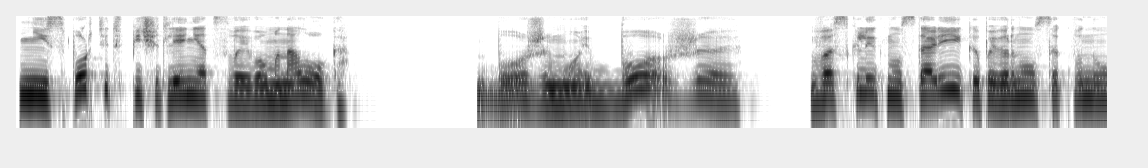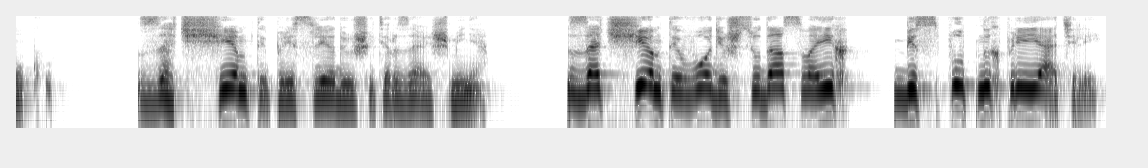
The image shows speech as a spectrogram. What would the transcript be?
не испортить впечатление от своего монолога. «Боже мой, боже!» — воскликнул старик и повернулся к внуку. «Зачем ты преследуешь и терзаешь меня? Зачем ты водишь сюда своих беспутных приятелей?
